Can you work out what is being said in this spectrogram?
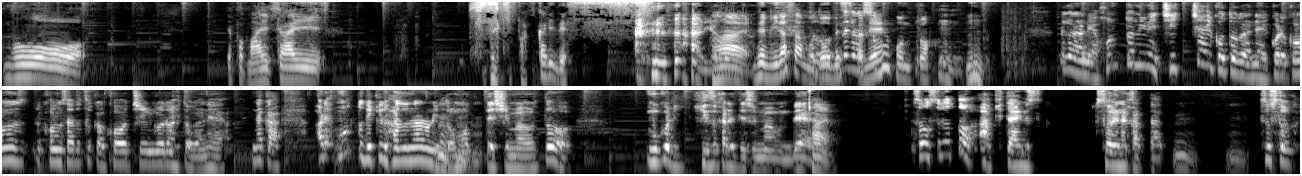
もう、やっぱ毎回、気づきばっかりです。ありがとうございます。はい。で、皆さんもどうですかね、本当、うん、うん。だからね、本当にね、ちっちゃいことがね、これコンコンサルとかコーチングの人がね、なんか、あれ、もっとできるはずなのにと思ってしまうと、向こうに気づかれてしまうんで、はい、そうすると、あ、期待に添えなかった。うんうん、そうすると、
